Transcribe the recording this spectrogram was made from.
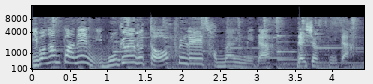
이번 한파는 목요일부터 풀릴 전망입니다. 날씨였습니다.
